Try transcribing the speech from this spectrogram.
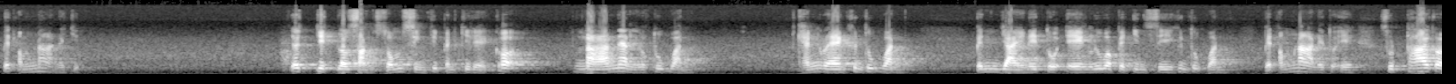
เป็นอำนาจในจิตแล้วจิตเราสั่งสมสิ่งที่เป็นกิเลสก็หนานแน่นลงทุกวัน แข็งแรงขึ้นทุกวัน เป็นใหญ่ในตัวเองหรือว่าเป็นอินทรีย์ขึ้นทุกวัน เป็นอำนาจในตัวเอง สุดท้ายก็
